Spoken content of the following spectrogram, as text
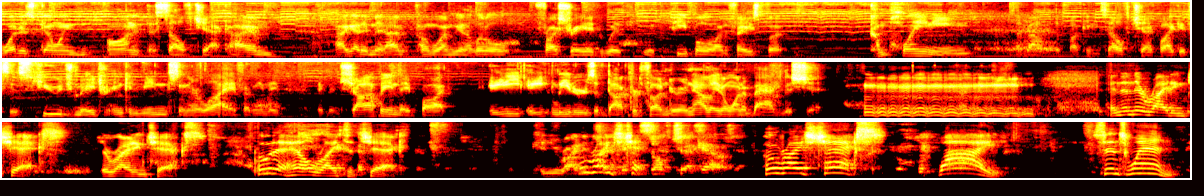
what is going on at the self check? I am, I got to admit, I'm, I'm getting a little frustrated with, with people on Facebook complaining about the fucking self check like it's this huge major inconvenience in their life. I mean, they, they've been shopping, they bought 88 liters of Dr. Thunder, and now they don't want to bag this shit. and then they're writing checks. They're writing checks. Who the hell writes a check? Can you write Who a writes check check- and self checkout? Who writes checks? Why? Since when?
